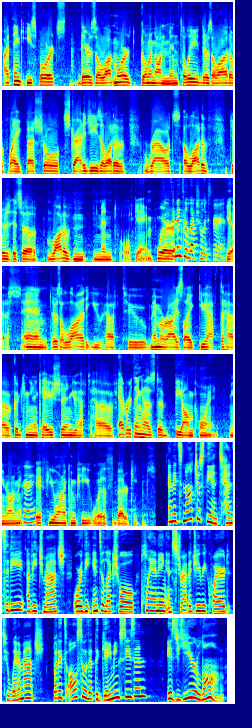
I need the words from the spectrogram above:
I think esports, there's a lot more going on mentally. There's a lot of like special strategies, a lot of routes, a lot of there's it's a lot of m- mental game So where it's an intellectual experience. Yes, and there's a lot that you have to memorize. Like, you have to have good communication, you have to have everything has to be on point You know what I mean? Okay. If you want to compete with better teams. And it's not just the intensity of each match or the intellectual planning and strategy required to win a match, but it's also that the gaming season is year long.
